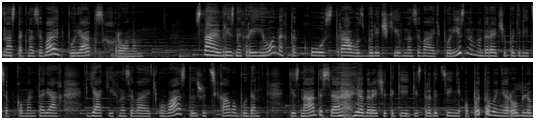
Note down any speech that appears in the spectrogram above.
нас так називають буряк з хроном. Знаю, в різних регіонах таку страву з бурячків називають по-різному. До речі, поділіться в коментарях, як їх називають у вас. Дуже цікаво буде дізнатися. Я, до речі, такі якісь традиційні опитування роблю.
